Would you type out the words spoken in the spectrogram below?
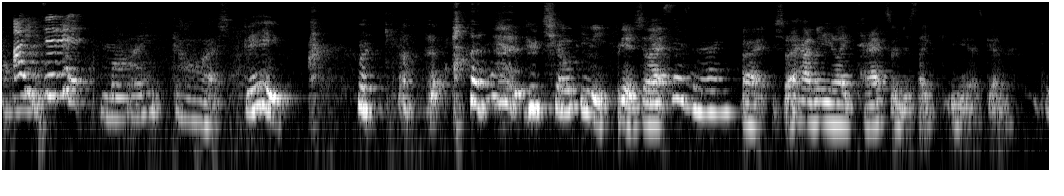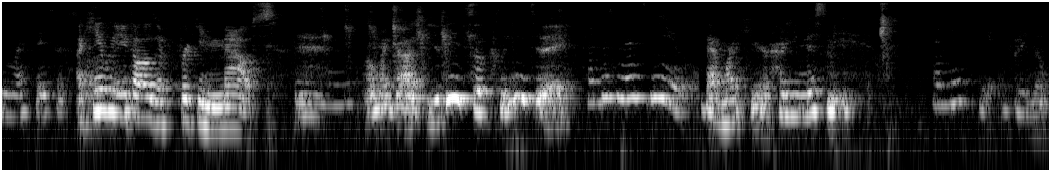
I did it! My gosh, babe. Oh my god. You're choking me. Okay, should I This is nice. Alright, should I have any like text or just like you think that's good? Dude, my face looks I can't believe you thought it was a freaking mouse. Oh my gosh, you're being so clingy today. I just miss you. I'm right here. How do you miss me? I miss you. I know.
